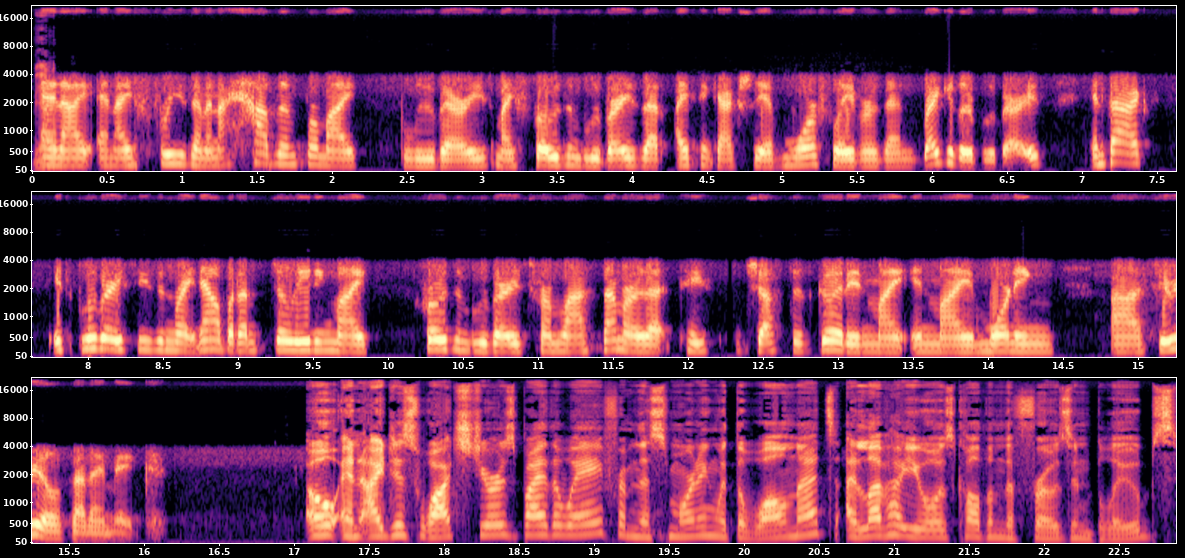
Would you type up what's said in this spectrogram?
yeah. and I and I freeze them and I have them for my blueberries, my frozen blueberries that I think actually have more flavor than regular blueberries. In fact, it's blueberry season right now, but I'm still eating my frozen blueberries from last summer that taste just as good in my in my morning uh, cereals that I make. Oh, and I just watched yours, by the way, from this morning with the walnuts. I love how you always call them the frozen bloobs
